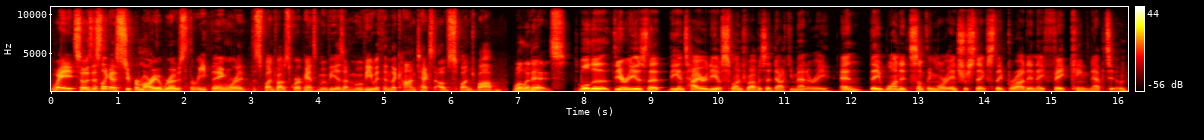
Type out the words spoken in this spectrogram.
Wait, so is this like a Super Mario Bros. 3 thing where the SpongeBob SquarePants movie is a movie within the context of SpongeBob? Well, it is. Well, the theory is that the entirety of SpongeBob is a documentary, and they wanted something more interesting, so they brought in a fake King Neptune,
